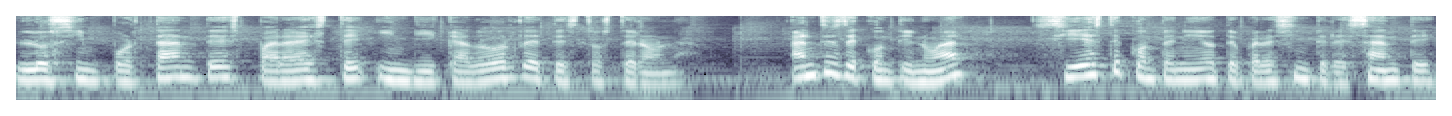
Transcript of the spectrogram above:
los importantes para este indicador de testosterona. Antes de continuar, si este contenido te parece interesante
